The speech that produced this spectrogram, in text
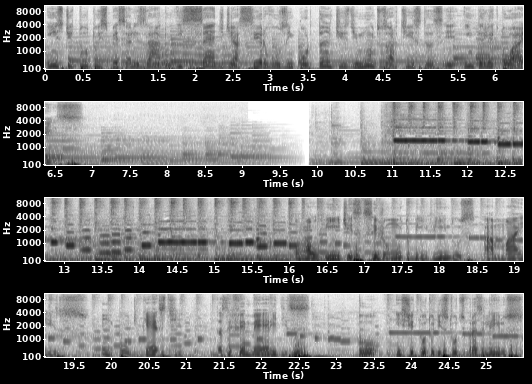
Instituto especializado e sede de acervos importantes de muitos artistas e intelectuais. Olá ouvintes, sejam muito bem-vindos a mais um podcast das efemérides do Instituto de Estudos Brasileiros.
